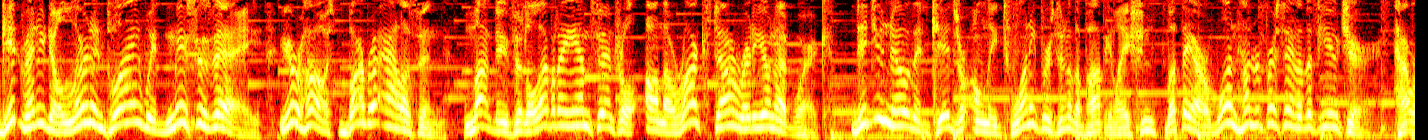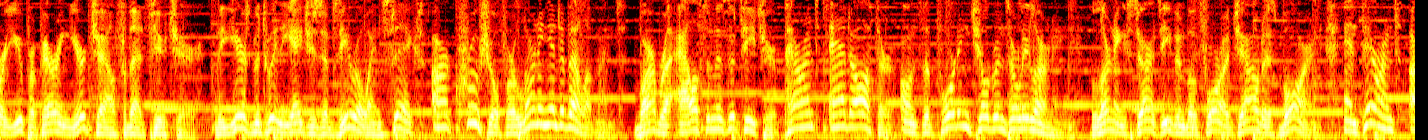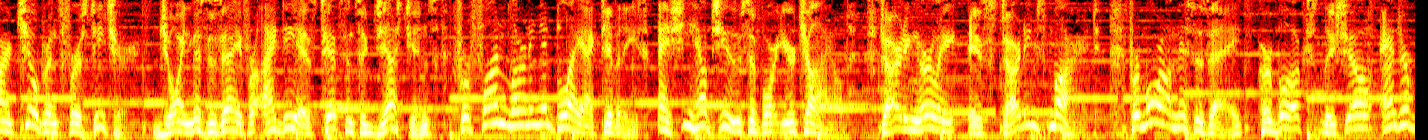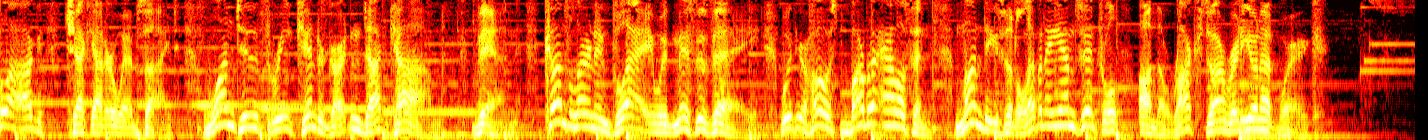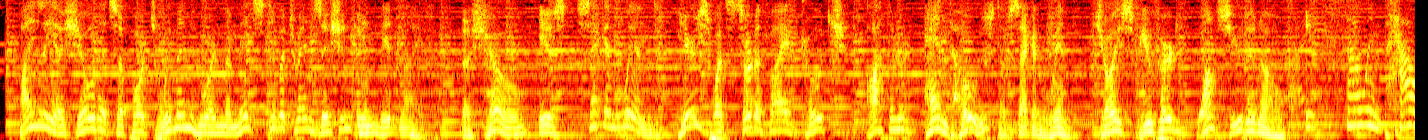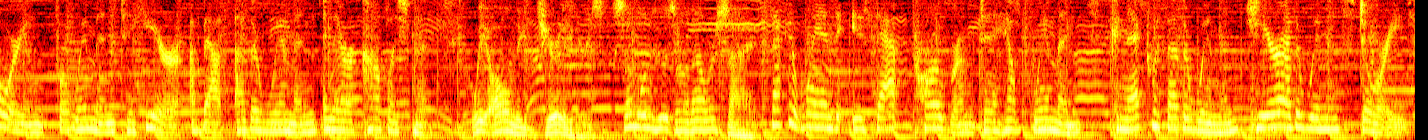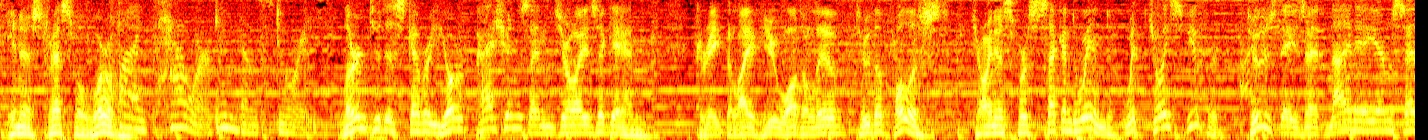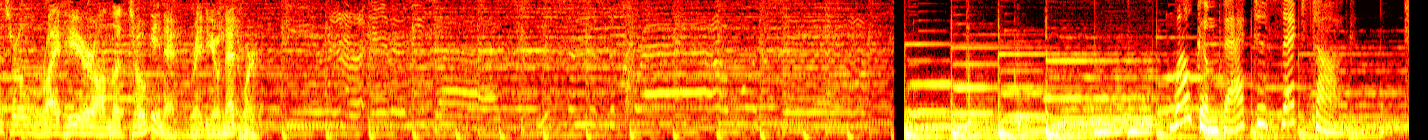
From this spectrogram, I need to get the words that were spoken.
Get ready to learn and play with Mrs. A. Your host, Barbara Allison. Mondays at 11 a.m. Central on the Rockstar Radio Network. Did you know that kids are only 20% of the population, but they are 100% of the future? How are you preparing your child for that future? The years between the ages of 0 and 6 are crucial for learning and development. Barbara Allison is a teacher, parent, and author on supporting children's early learning. Learning starts even before a child is born, and parents are children's first teacher. Join Mrs. A for ideas, tips, and suggestions for fun learning and play activities as she helps you support your child. Starting early is starting smart. For more on Mrs. A, her books, the show, and her blog, check out her website, 123kindergarten.com. Then, come learn and play with Mrs. A with your host, Barbara Allison, Mondays at 11 a.m. Central on the Rockstar Radio Network. Finally, a show that supports women who are in the midst of a transition in midlife. The show is Second Wind. Here's what certified coach, author, and host of Second Wind, Joyce Buford, wants you to know. It's so empowering for women to hear about other women and their accomplishments. We all need cheerleaders, someone who's on our side. Second Wind is that program to help women connect with other women, hear other women's stories, In a stressful world, find power in those stories. learn to discover your passions and joys again. Create the life you want to live to the fullest. Join us for Second Wind with Joyce Buford, Tuesdays at 9 a.m. Central, right here on the TogiNet Radio Network. Welcome back to Sex Talk.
